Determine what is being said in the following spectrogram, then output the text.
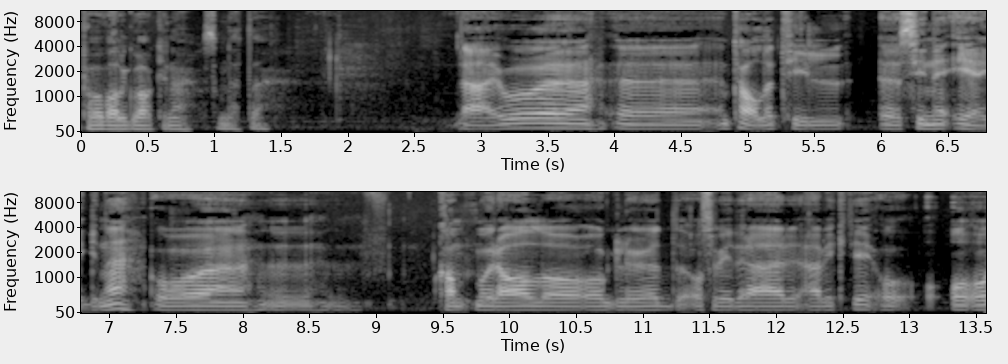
på valgvakene som dette? Det er jo eh, en tale til eh, sine egne, og eh, kampmoral og, og glød osv. Er, er viktig. Å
